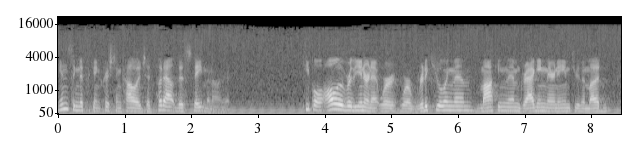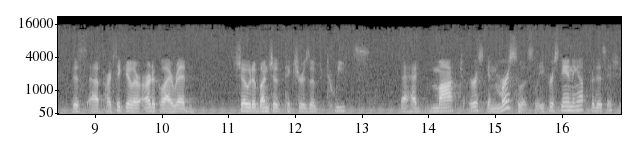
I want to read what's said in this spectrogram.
insignificant Christian college had put out this statement on it, people all over the internet were, were ridiculing them, mocking them, dragging their name through the mud. This uh, particular article I read showed a bunch of pictures of tweets that had mocked Erskine mercilessly for standing up for this issue.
